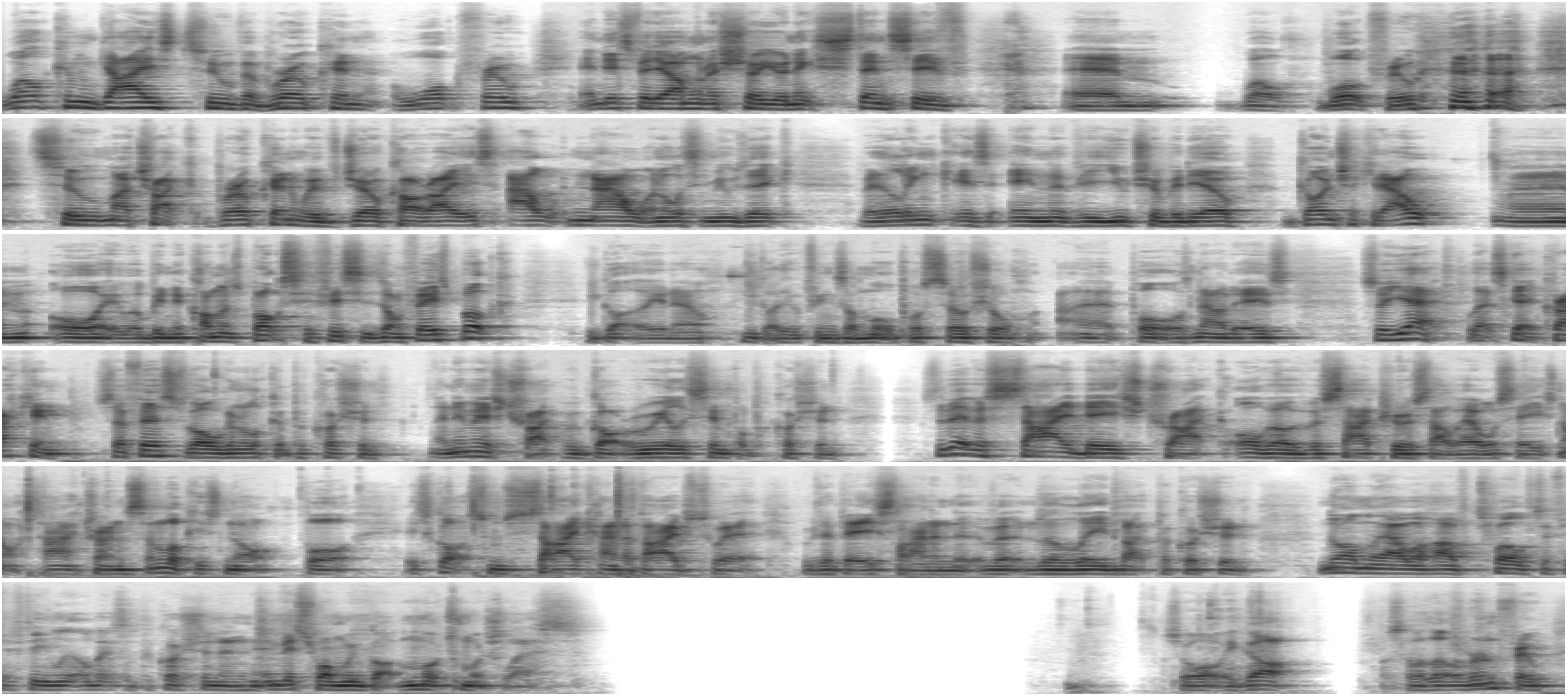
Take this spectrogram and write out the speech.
Welcome guys to the Broken walkthrough. In this video I'm going to show you an extensive um, well, walkthrough to my track Broken with Joe Cartwright. It's out now on Listen Music. The link is in the YouTube video. Go and check it out um, or it will be in the comments box if this is on Facebook. You got you know you got to do things on multiple social uh, portals nowadays. So yeah, let's get cracking. So first of all, we're going to look at percussion. And in this track, we've got really simple percussion. It's a bit of a psy-based track, although the psy purists out there will say it's not psy-trance, and look, it's not, but it's got some psy kind of vibes to it with the bass line and the, the laid-back percussion. Normally, I will have 12 to 15 little bits of percussion, and in this one, we've got much, much less. So what we got? Let's have a little run through.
